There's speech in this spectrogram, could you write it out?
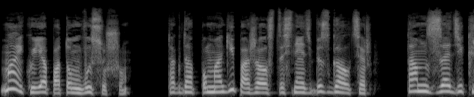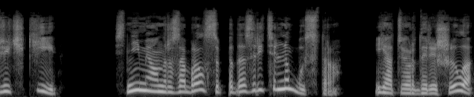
Майку я потом высушу. Тогда помоги, пожалуйста, снять бюстгальтер. Там сзади крючки. С ними он разобрался подозрительно быстро. Я твердо решила,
